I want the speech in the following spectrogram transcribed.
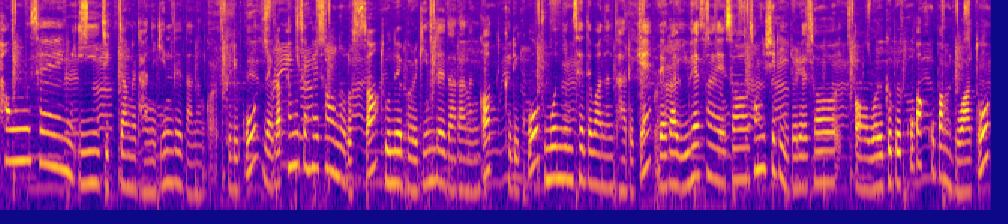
평생 이 직장을 다니기 힘들다는 걸 그리고 내가 평생 회사원으로서 돈을 벌기 힘들다라는 것 그리고 부모님 세대와는 다르게 내가 이 회사에서 성실히 일을 해서 어, 월급을 꼬박꼬박 모아도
